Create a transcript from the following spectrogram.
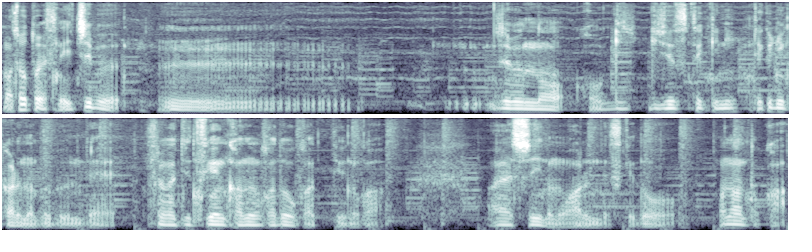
まあ、ちょっとですね一部うん自分のこう技術的にテクニカルな部分でそれが実現可能かどうかっていうのが怪しいのもあるんですけど、まあ、なんとか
